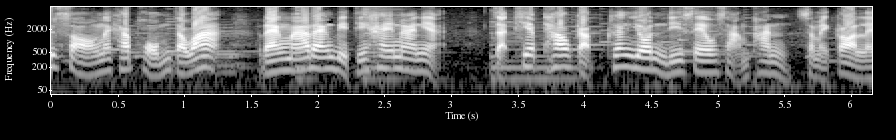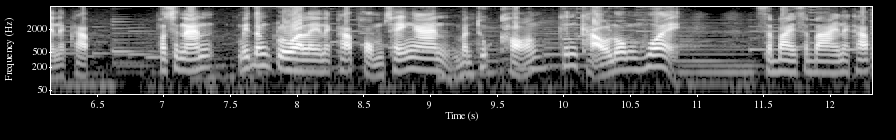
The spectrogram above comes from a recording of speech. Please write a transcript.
2.2 นะครับผม แต่ว่าแรงม้าแรงบิดที่ให้มาเนี่ย จะเทียบเท่ากับเครื่องยนต์ดีเซล 3,000 สมัยก่อนเลยนะครับ เพราะฉะนั้นไม่ต้องกลัวอะไรนะครับ ผมใช้งานบรรทุกของขึ้นเขาลงห้วย สบายๆนะครับ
